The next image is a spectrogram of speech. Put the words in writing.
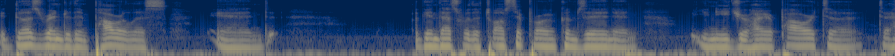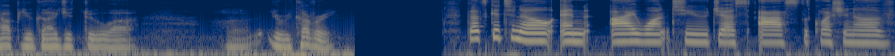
it does render them powerless. And again, that's where the 12 step program comes in, and you need your higher power to, to help you guide you through uh, uh, your recovery. That's good to know. And I want to just ask the question of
